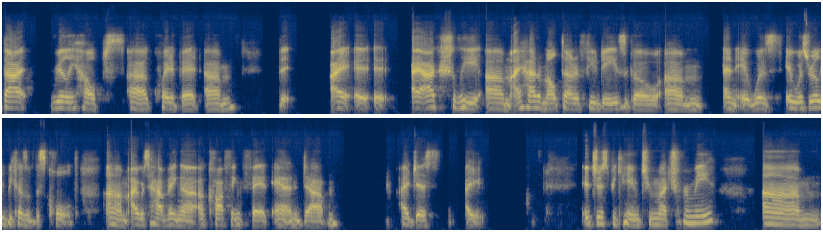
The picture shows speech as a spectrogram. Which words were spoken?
that really helps uh, quite a bit. Um, the, I it, I actually um, I had a meltdown a few days ago um, and it was it was really because of this cold. Um, I was having a, a coughing fit, and um, I just I it just became too much for me. Um,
